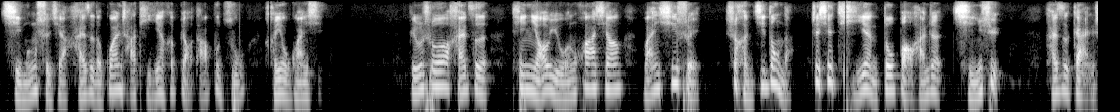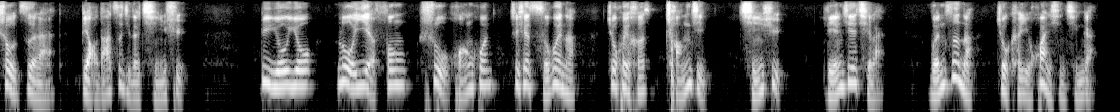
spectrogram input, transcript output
启蒙时期啊孩子的观察体验和表达不足很有关系。比如说，孩子听鸟语闻花香、玩溪水是很激动的，这些体验都饱含着情绪。孩子感受自然，表达自己的情绪。绿油油、落叶、枫树、黄昏这些词汇呢，就会和场景、情绪连接起来。文字呢就可以唤醒情感，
